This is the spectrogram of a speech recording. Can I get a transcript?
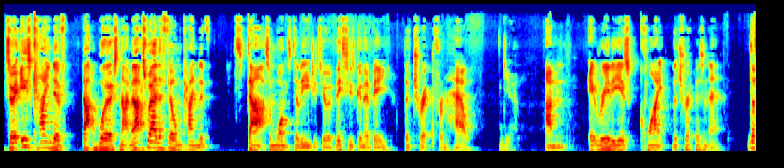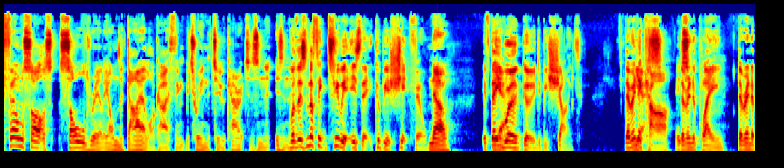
So it is kind of that worst nightmare. That's where the film kind of starts and wants to lead you to. If this is going to be the trip from hell, Yeah. and it really is quite the trip, isn't it? The film sort of sold really on the dialogue, I think, between the two characters, isn't it? Isn't it? Well, there's nothing to it, is there? It could be a shit film. no. If they Yeah. weren't good, it'd be shite. They're in Yes, a car, it's- they're in a plane, they're in a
